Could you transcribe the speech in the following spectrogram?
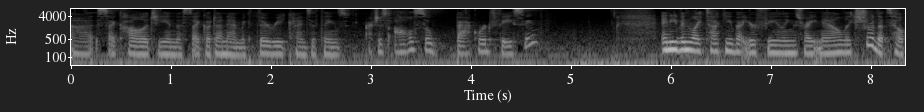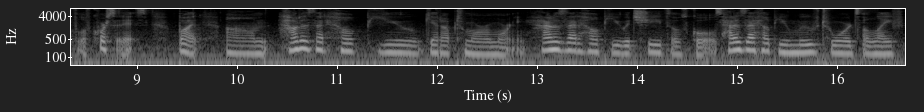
uh, psychology and the psychodynamic theory kinds of things are just all so backward facing. And even like talking about your feelings right now, like sure that's helpful, of course it is. But um, how does that help you get up tomorrow morning? How does that help you achieve those goals? How does that help you move towards a life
